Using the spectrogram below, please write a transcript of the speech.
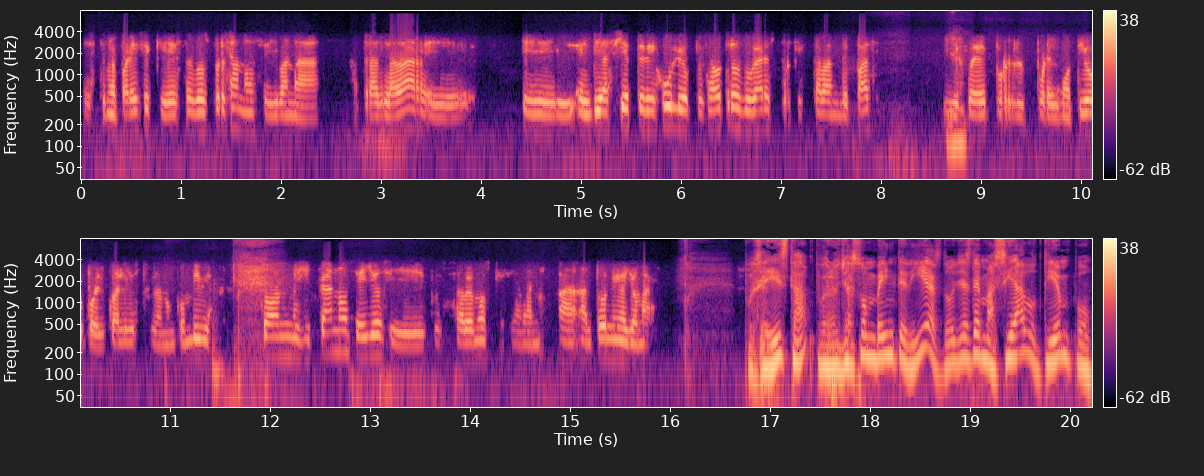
este me parece que estas dos personas se iban a, trasladar el, el, día 7 de julio pues a otros lugares porque estaban de paz y fue por, por el motivo por el cual ellos tuvieron un convivio. Son mexicanos ellos y pues sabemos que se llaman Antonio y Omar. Pues ahí está, pero ya son 20 días, ¿no? Ya es demasiado tiempo.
